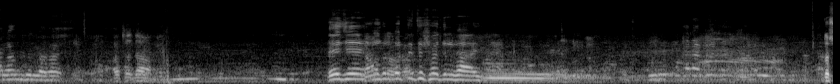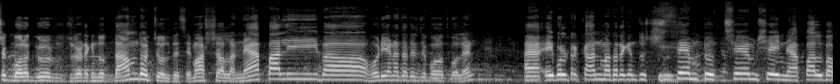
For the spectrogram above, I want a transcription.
আলহামদুলিল্লাহ ভাই। আচ্ছা দাম। এই যে আমাদের করতেছে শহীদুল ভাই। দর্শক বলদ গরুর জোড়াটা কিন্তু দাম দর চলতেছে। মার্শাল্লাহ নেপালি বা হরিয়ানা যাদের যে বলদ বলেন এই বলটার কান মাথাটা কিন্তু সেম টু সেম সেই নেপাল বা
